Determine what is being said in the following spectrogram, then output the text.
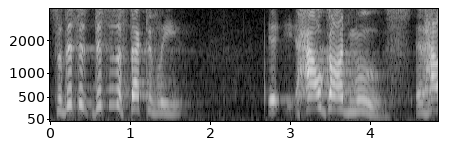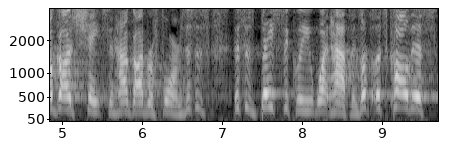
So this is, this is effectively it, how God moves and how God shapes and how God reforms. This is, this is basically what happens. Let's, let's call this,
